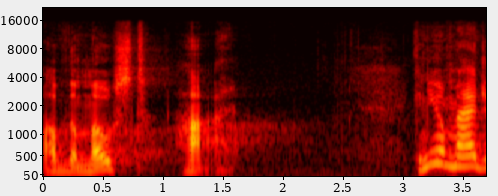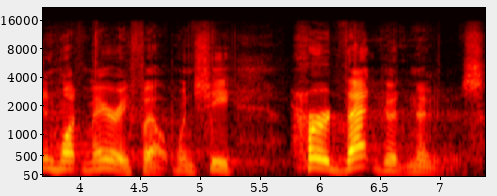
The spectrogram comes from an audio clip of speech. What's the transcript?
of the Most High. Can you imagine what Mary felt when she heard that good news?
